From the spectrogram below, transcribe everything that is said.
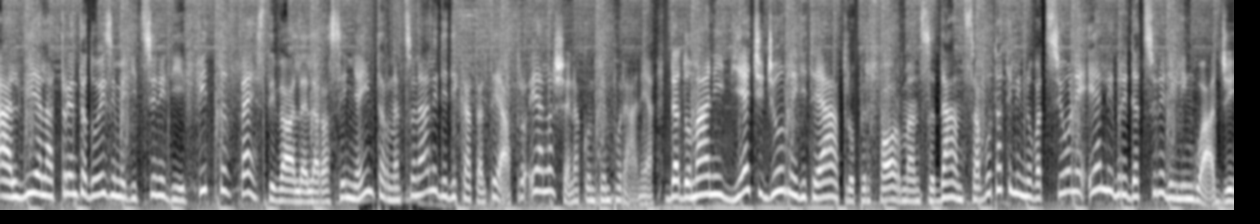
Al via la 32esima edizione di Fit Festival, la rassegna internazionale dedicata al teatro e alla scena contemporanea. Da domani 10 giorni di teatro, performance, danza, votate l'innovazione e all'ibridazione dei linguaggi,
